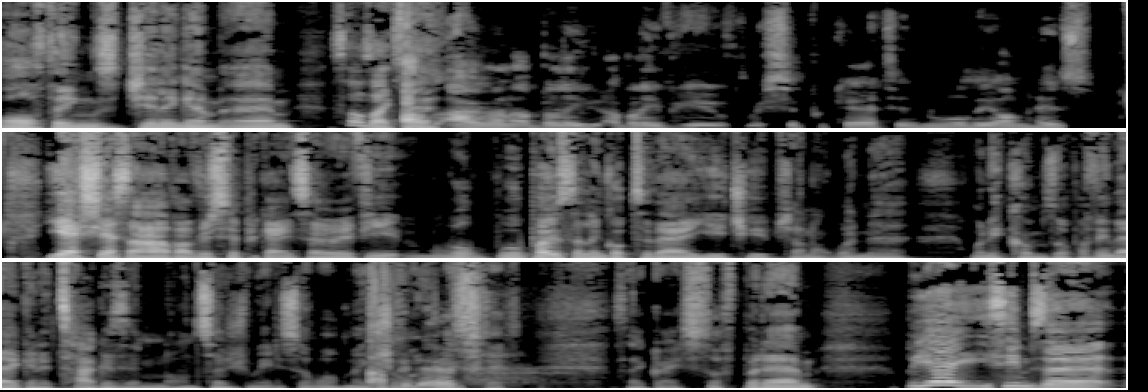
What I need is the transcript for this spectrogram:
all things Gillingham. Um, sounds like I, I, I believe I believe you've reciprocated and will be on his. yes, yes, I have. I've reciprocated. So if you, we'll we'll post the link up to their YouTube channel when uh, when it comes up. I think they're going to tag us in on social media, so we'll make Happy sure we post it. So great stuff. But um, but yeah, he seems uh,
